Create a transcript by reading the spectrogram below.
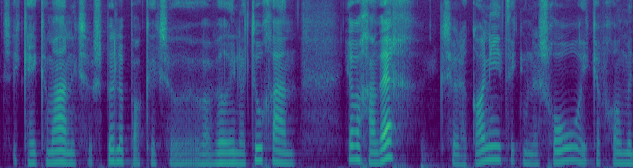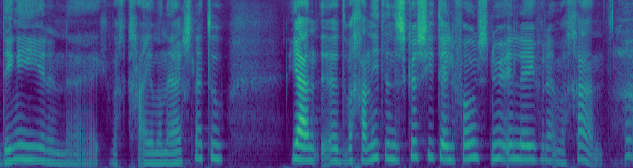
Dus ik keek hem aan. Ik zou spullen pakken. Ik zo, waar wil je naartoe gaan? Ja, we gaan weg. Ik zei, dat kan niet. Ik moet naar school. Ik heb gewoon mijn dingen hier. En uh, ik ga helemaal nergens naartoe. Ja, uh, we gaan niet in discussie. Telefoons nu inleveren en we gaan. Huh.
